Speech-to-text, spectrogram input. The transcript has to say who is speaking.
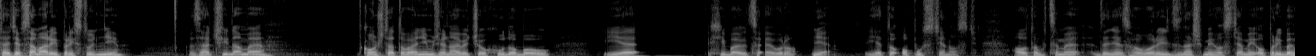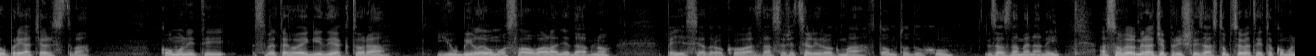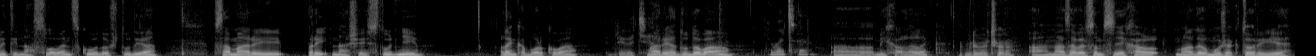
Speaker 1: Vítajte v Samárii pri studni. Začíname konštatovaním, že najväčšou chudobou je chýbajúce euro? Nie. Je to opustenosť. A o tom chceme dnes hovoriť s našimi hostiami o príbehu priateľstva komunity svätého Egidia, ktorá jubileum oslavovala nedávno, 50 rokov a zdá sa, že celý rok má v tomto duchu zaznamenaný. A som veľmi rád, že prišli zástupcovia tejto komunity na Slovensku do štúdia v Samárii pri našej studni Lenka Borková. Maria Dudová,
Speaker 2: Dobrý večer.
Speaker 1: a Michal Lelek.
Speaker 3: Dobrý večer.
Speaker 1: A na záver som si nechal mladého muža, ktorý je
